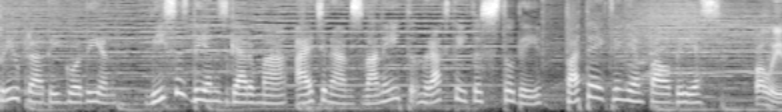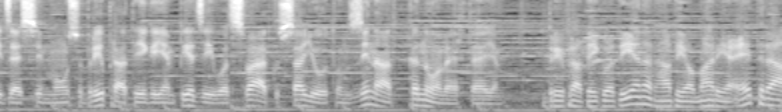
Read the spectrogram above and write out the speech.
brīvprātīgo dienu. Visas dienas garumā aicinām zvanīt un rakstīt uz studiju, pateikt viņiem paldies! Palīdzēsim mūsu brīvprātīgajiem piedzīvot svētku sajūtu un zināt, ka novērtējam. Brīvprātīgo dienu Radio Marija ēterā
